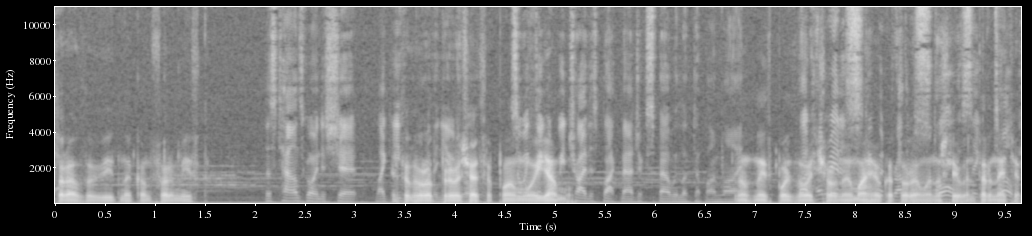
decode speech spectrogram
Сразу видно, конформист. Этот город превращается, по-моему, в figured яму. Нужно использовать черную магию, которую мы нашли в интернете.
